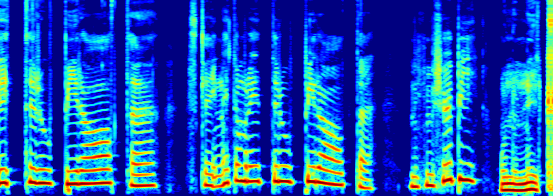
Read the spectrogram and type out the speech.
Ritter und Piraten. Es geht nicht um Ritter und Piraten. Mit dem Schöbi und dem Nick.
